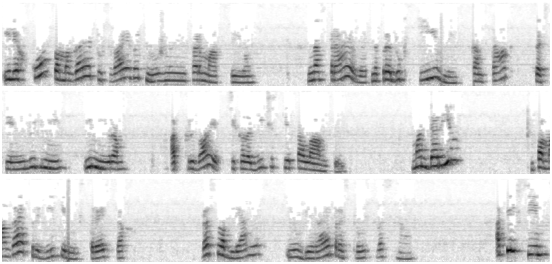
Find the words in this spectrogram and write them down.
и легко помогает усваивать нужную информацию. Настраивает на продуктивный контакт со всеми людьми и миром. Открывает психологические таланты. Мандарин помогает при длительных стрессах, расслабляет и убирает расстройство сна. Апельсин.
